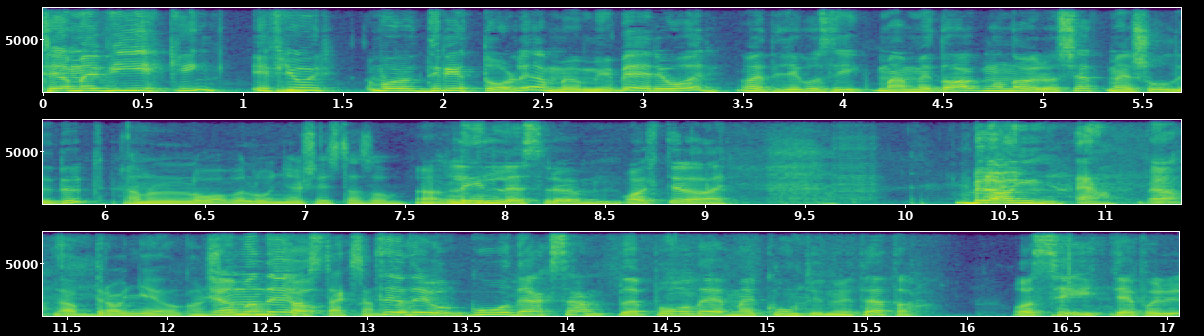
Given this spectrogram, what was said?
Til og med Viking i fjor! De var jo dritdårlige. De er jo mye bedre i år. Jeg vet ikke hvordan det gikk med dem i dag, men det har jo sett mer solid ut. De lå vel under sist jeg så. Ja, Lillestrøm, alt det der. Brann! Ja, ja Brann er jo kanskje Ja, det er, jo, det, det er jo gode eksempler på det med kontinuitet. da Og jeg sier ikke det for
